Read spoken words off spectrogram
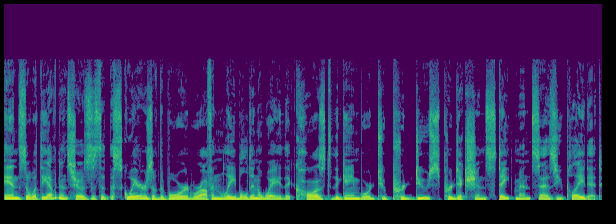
and so, what the evidence shows is that the squares of the board were often labeled in a way that caused the game board to produce prediction statements as you played it.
